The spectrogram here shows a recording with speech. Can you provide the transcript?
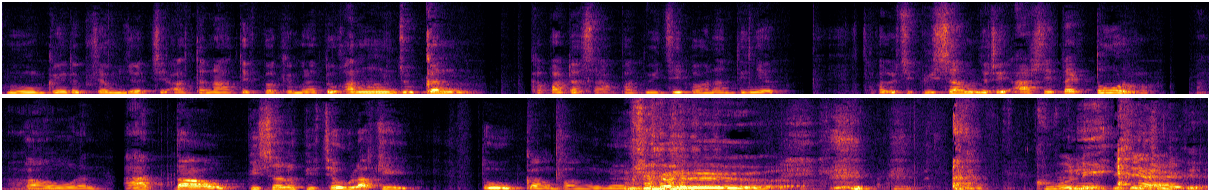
mungkin itu bisa menjadi alternatif bagaimana Tuhan menunjukkan kepada sahabat Wiji bahwa nantinya sahabat Wiji bisa menjadi arsitektur bangunan atau bisa lebih jauh lagi tukang bangunan Boleh, bisa juga.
